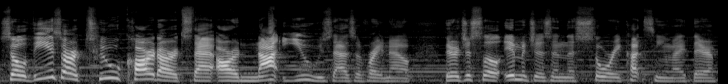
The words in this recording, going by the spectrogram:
so these are two card arts that are not used as of right now. They're just little images in this story cutscene right there.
